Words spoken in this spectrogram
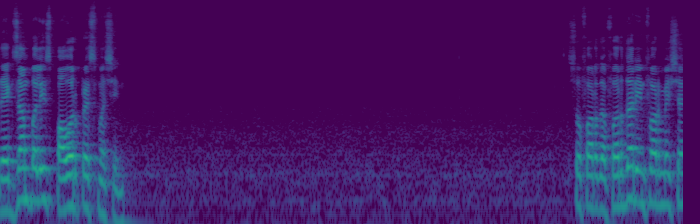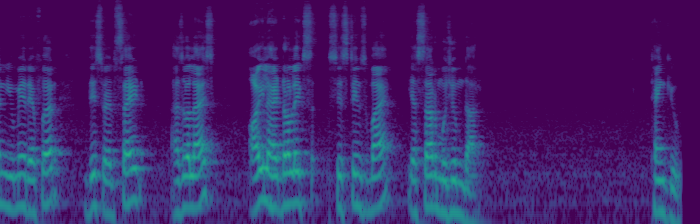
The example is power press machine. So for the further information you may refer this website as well as oil hydraulics systems by S R Mujumdar thank you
